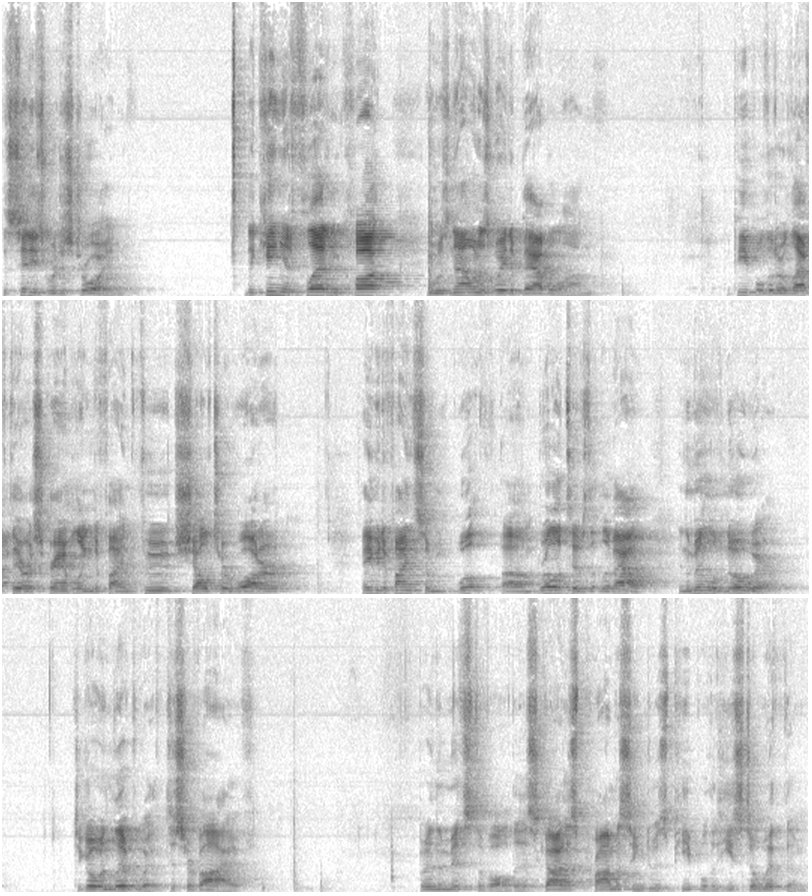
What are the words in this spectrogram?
the cities were destroyed. The king had fled and caught and was now on his way to Babylon. The people that are left there are scrambling to find food, shelter, water, maybe to find some um, relatives that live out in the middle of nowhere to go and live with, to survive. But in the midst of all this, God is promising to his people that he's still with them,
